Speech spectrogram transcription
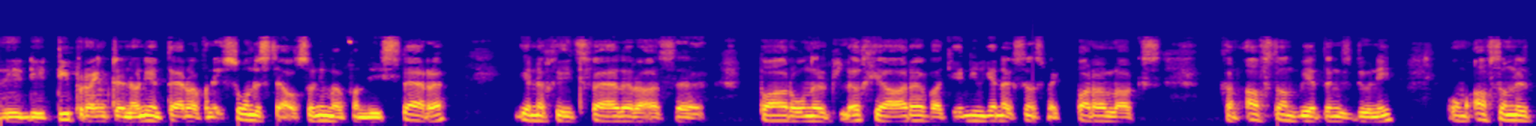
die, die diep ruimte nou nie in terme van die sonnestelsel nie maar van die sterre enige iets verder as 'n uh, paar honderd ligjare wat jy nie enigstens met parallax kan afstandmetings doen nie om afstande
